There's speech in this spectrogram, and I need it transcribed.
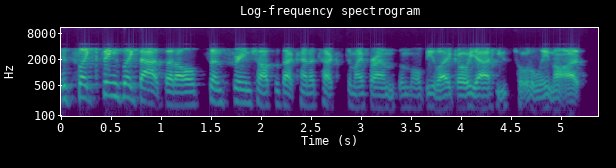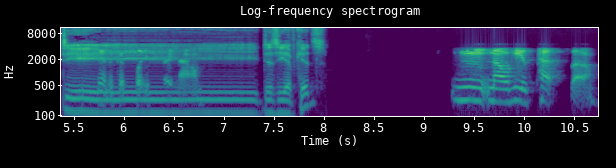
it's like things like that that I'll send screenshots of that kind of text to my friends and they'll be like, "Oh yeah, he's totally not." Do In a good place right now. Does he have kids? Mm, No, he has pets though.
